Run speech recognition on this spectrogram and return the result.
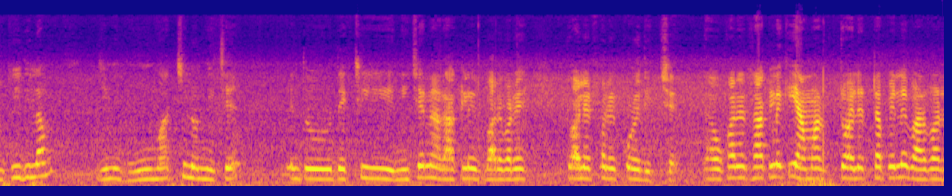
ঢুকিয়ে দিলাম। জিমি ঘুমাচ্ছিল নিচে, কিন্তু দেখছি নিচে না রাখলে বারে বারে টয়লেট ফয়লেট করে দিচ্ছে। তা ওখানে থাকলে কি আমার টয়লেটটা পেলে বারবার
